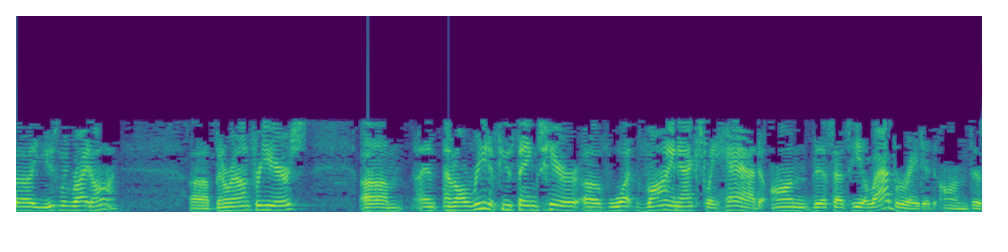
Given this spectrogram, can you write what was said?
uh, usually right on. Uh, been around for years. Um, and, and, I'll read a few things here of what Vine actually had on this as he elaborated on this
